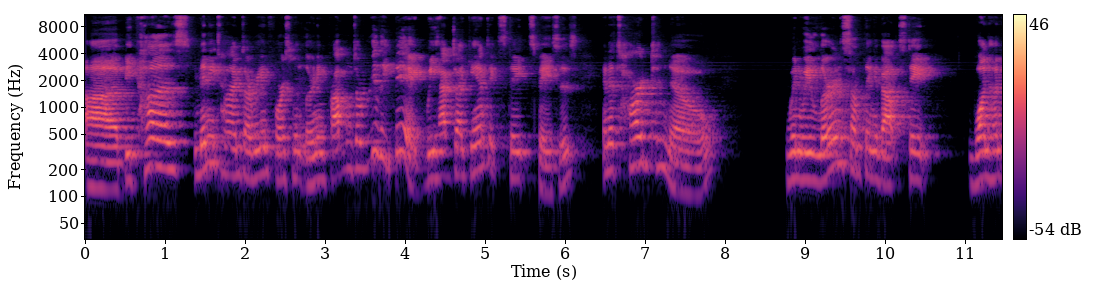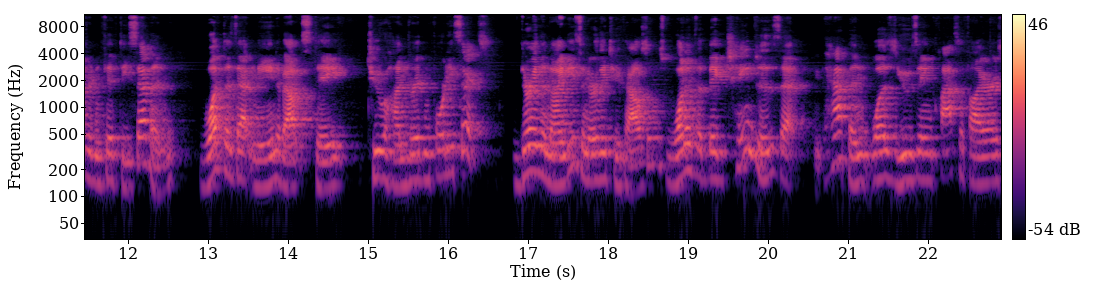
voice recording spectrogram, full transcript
Uh, because many times our reinforcement learning problems are really big. We have gigantic state spaces, and it's hard to know when we learn something about state 157, what does that mean about state 246? During the 90s and early 2000s, one of the big changes that happened was using classifiers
